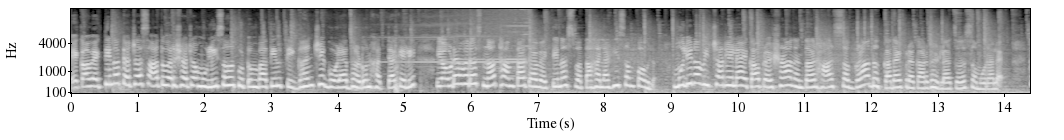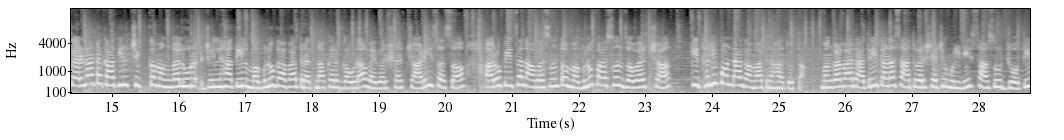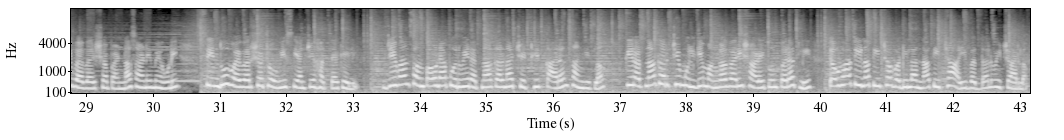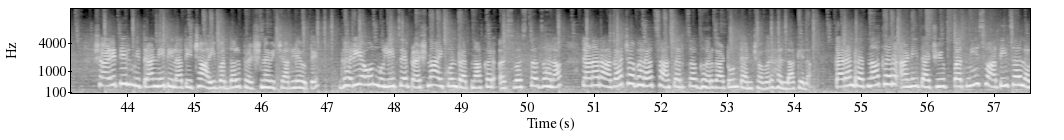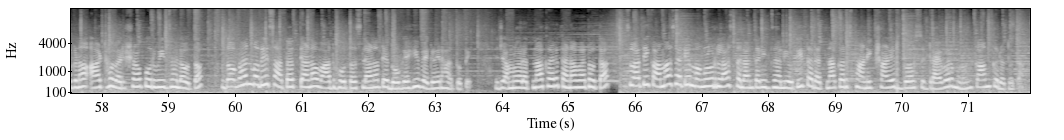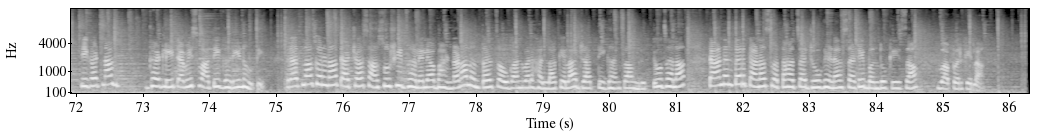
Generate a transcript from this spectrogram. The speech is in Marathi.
एका व्यक्तीनं त्याच्या सात वर्षाच्या मुलीसह कुटुंबातील तिघांची गोळ्या झाडून हत्या केली. एवढ्यावरच न थांबता त्या व्यक्तीनं स्वतःलाही संपवलं. मुलीनं विचारलेल्या एका प्रश्नानंतर हा सगळा धक्कादायक प्रकार घडल्याचं समोर आलंय. कर्नाटकातील चिक्कमंगलूर जिल्ह्यातील मगलू गावात रत्नाकर गौडा वयवर्ष चाळीस असं आरोपीचं नाव असून तो मगलूपासून जवळच्या किथलीकोंडा गावात राहत होता. मंगळवार रात्री त्यानं सात वर्षाची मुलगी सासू ज्योती वयवर्ष पन्नास आणि मेहुणी सिंधू वयवर्ष चोवीस यांची हत्या केली. जीवन संपवण्यापूर्वी रत्नाकरनं चिठ्ठीत कारण सांगितलं की रत्नाकरची मुलगी मंगळवारी शाळेतून परतली तेव्हा तिनं तिच्या वडिलांना तिच्या आईबद्दल विचारलं. शाळेतील मित्रांनी तिला तिच्या आईबद्दल प्रश्न विचारले होते. घरी येऊन मुलीचे प्रश्न ऐकून रत्नाकर अस्वस्थ झाला. त्यानं रागाच्या भरात सासरचं घर गाठून त्यांच्यावर हल्ला केला. कारण रत्नाकर आणि त्याची पत्नी स्वातीचं लग्न आठ वर्षापूर्वी झालं होतं. दोघांमध्ये सातत्यानं वाद होत असल्यानं ते दोघेही वेगळे राहत होते. ज्यामुळे रत्नाकर तणावात होता. स्वाती कामासाठी मंगळूरला स्थलांतरित झाली होती तर रत्नाकर स्थानिक शाळेत बस ड्रायव्हर म्हणून काम करत होता. ही घटना घडली त्यावेळी स्वाती घरी नव्हती. रत्नाकरनं त्याच्या सासूशी झालेल्या भांडणानंतर चौघांवर हल्ला केला ज्यात तिघांचा मृत्यू झाला. त्यानंतर त्यानं स्वतःचा जीव घेण्यासाठी बंदुकीचा वापर केला.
